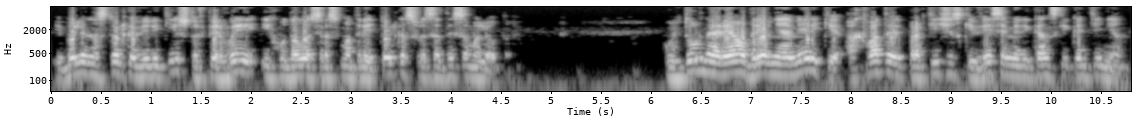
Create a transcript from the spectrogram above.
и были настолько велики, что впервые их удалось рассмотреть только с высоты самолетов. Культурный ареал Древней Америки охватывает практически весь американский континент.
